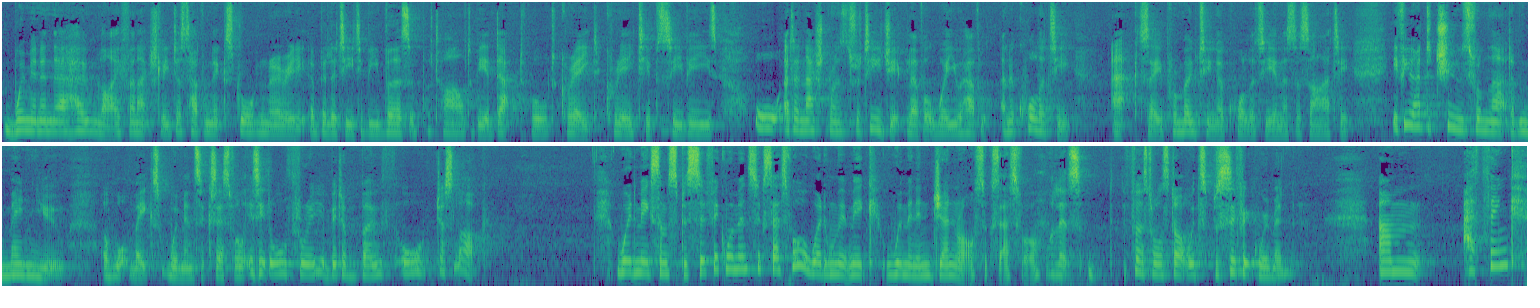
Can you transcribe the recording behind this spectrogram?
women in their home life and actually just have an extraordinary ability to be versatile, to be adaptable, to create creative CVs, or at a national and strategic level where you have an equality act, say, promoting equality in a society. If you had to choose from that menu of what makes women successful, is it all three, a bit of both, or just luck? Would make some specific women successful, or would make women in general successful? Well, let's first of all start with specific women. Um, I think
